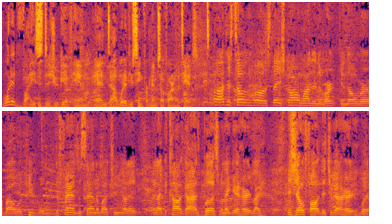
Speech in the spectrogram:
What advice did you give him, and uh, what have you seen from him so far in OTAs? Uh, I just told him uh, stay strong-minded and work, and don't worry about what people, the fans, are saying about you. You know, they, they like to call guys bust when they get hurt, like it's your fault that you got hurt. But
